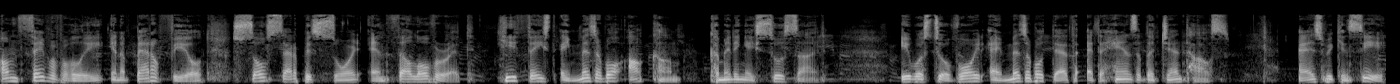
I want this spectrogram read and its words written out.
unfavorably in a battlefield, Saul set up his sword and fell over it. He faced a miserable outcome, committing a suicide. It was to avoid a miserable death at the hands of the Gentiles. As we can see,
